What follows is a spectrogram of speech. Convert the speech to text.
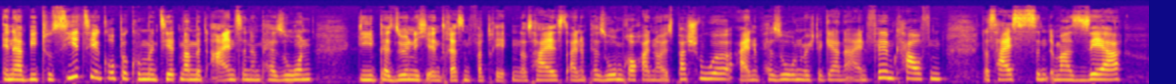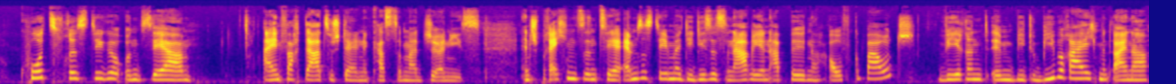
In der B2C-Zielgruppe kommuniziert man mit einzelnen Personen, die persönliche Interessen vertreten. Das heißt, eine Person braucht ein neues Paar Schuhe, eine Person möchte gerne einen Film kaufen. Das heißt, es sind immer sehr kurzfristige und sehr einfach darzustellende Customer Journeys. Entsprechend sind CRM-Systeme, die diese Szenarien abbilden, aufgebaut während im B2B-Bereich mit einer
